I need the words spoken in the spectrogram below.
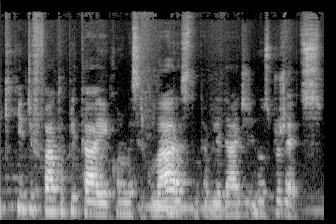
que, que de fato aplicar a economia circular, a sustentabilidade nos projetos.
